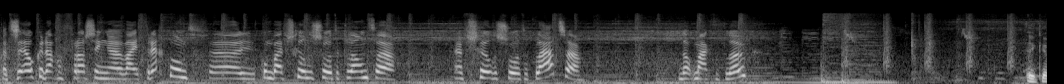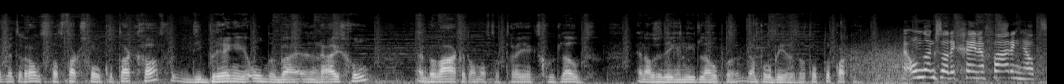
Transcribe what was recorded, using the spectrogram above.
Het is elke dag een verrassing waar je terechtkomt. je komt bij verschillende soorten klanten en verschillende soorten plaatsen. Dat maakt het leuk. Ik heb met de Randstad Vakschool contact gehad. Die brengen je onder bij een rijschool en bewaken dan of dat traject goed loopt. En als er dingen niet lopen, dan proberen ze dat op te pakken. Ondanks dat ik geen ervaring had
